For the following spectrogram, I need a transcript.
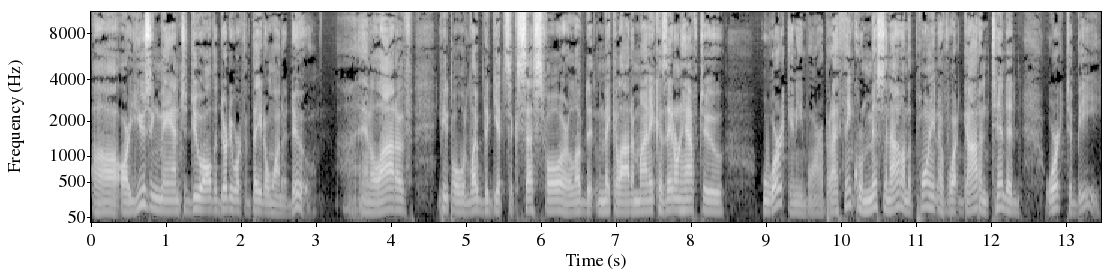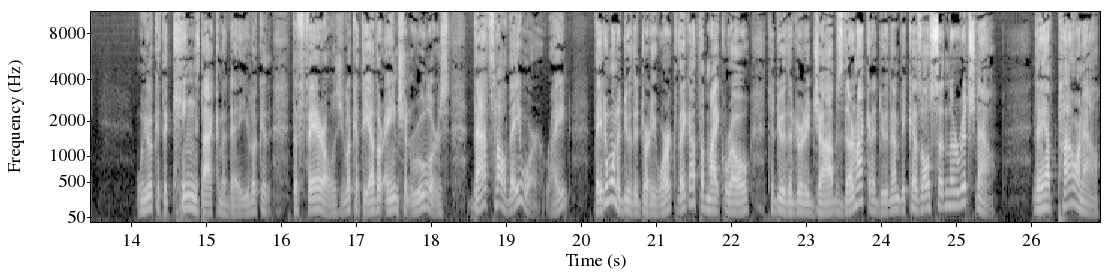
uh, or using man to do all the dirty work that they don't want to do. Uh, and a lot of people would love to get successful or love to make a lot of money because they don't have to work anymore. But I think we're missing out on the point of what God intended work to be. When you look at the kings back in the day, you look at the pharaohs, you look at the other ancient rulers, that's how they were, right? They don't want to do the dirty work. They got the Mike Rowe to do the dirty jobs. They're not going to do them because all of a sudden they're rich now. They have power now.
